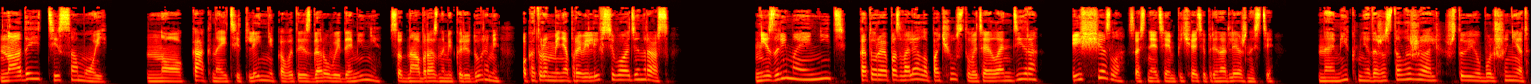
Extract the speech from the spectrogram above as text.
Надо идти самой. Но как найти тленника в этой здоровой домине с однообразными коридорами, по которым меня провели всего один раз? Незримая нить, которая позволяла почувствовать Айландира, исчезла со снятием печати принадлежности. На миг мне даже стало жаль, что ее больше нет.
